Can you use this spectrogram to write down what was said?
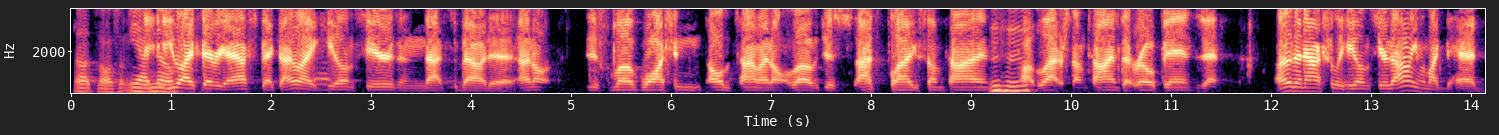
That's awesome. Yeah, He, no. he likes every aspect. I like heel and sears, and that's about it. I don't just love watching all the time. I don't love just I have to flag sometimes, Mhm. pop ladder sometimes at rope ends, and other than actually heel and sears, I don't even like the head.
